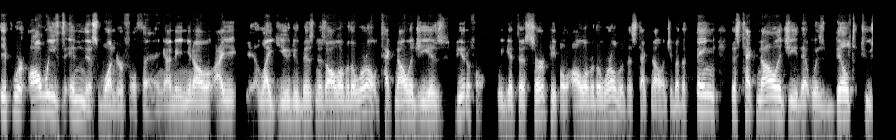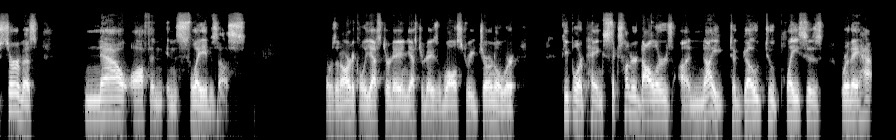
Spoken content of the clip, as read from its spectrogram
If we're always in this wonderful thing, I mean, you know, I like you do business all over the world. Technology is beautiful. We get to serve people all over the world with this technology. But the thing, this technology that was built to serve us now often enslaves us. There was an article yesterday in yesterday's Wall Street Journal where people are paying $600 a night to go to places where they have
